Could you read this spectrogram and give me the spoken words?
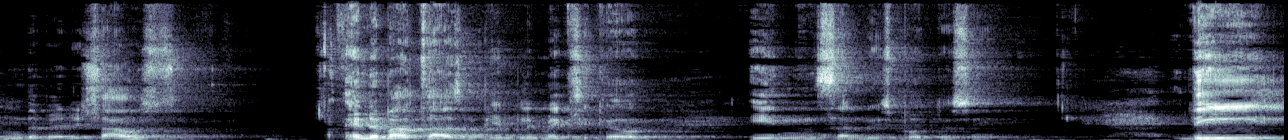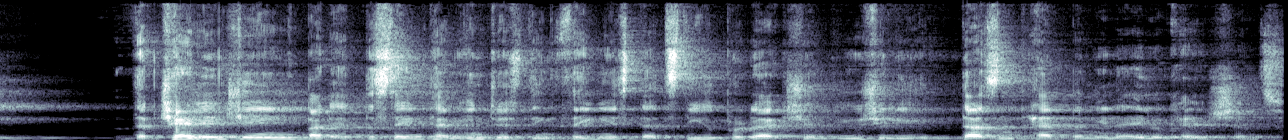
in the very south, and about thousand people in Mexico in San Luis Potosi. The the challenging but at the same time interesting thing is that steel production usually doesn't happen in A locations.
